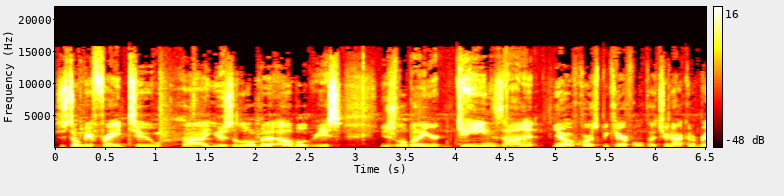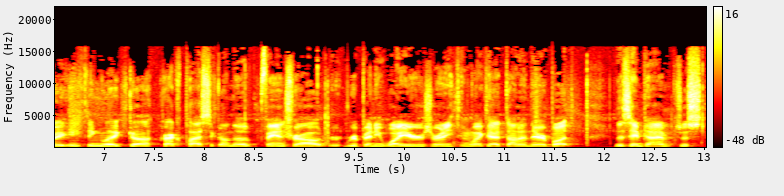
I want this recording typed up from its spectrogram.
just don't be afraid to uh, use a little bit of elbow grease. Use a little bit of your gains on it. You know, of course, be careful that you're not going to break anything like uh, crack plastic on the fan shroud or rip any wires or anything like that down in there, but at the same time, just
